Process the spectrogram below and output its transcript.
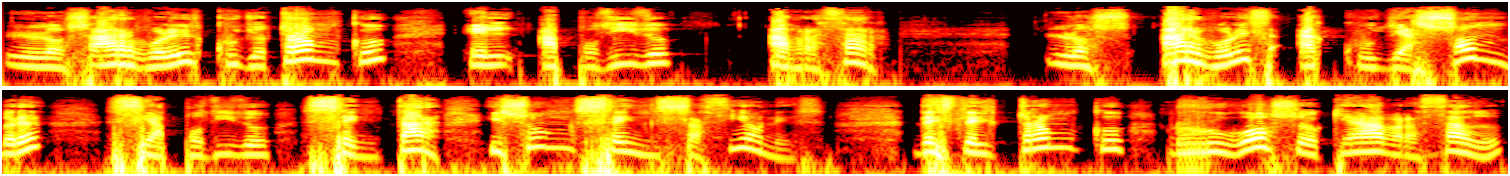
los árboles cuyo tronco él ha podido abrazar, los árboles a cuya sombra se ha podido sentar, y son sensaciones, desde el tronco rugoso que ha abrazado,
